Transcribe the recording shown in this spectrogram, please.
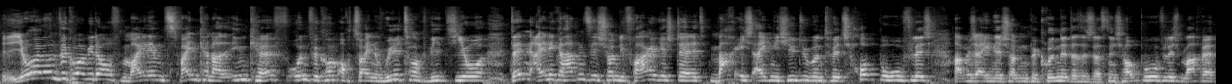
Jo, hallo und willkommen wieder auf meinem zweiten Kanal Inkev und willkommen auch zu einem Real Talk Video, denn einige hatten sich schon die Frage gestellt, mache ich eigentlich YouTube und Twitch hauptberuflich? Habe ich eigentlich schon begründet, dass ich das nicht hauptberuflich mache,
